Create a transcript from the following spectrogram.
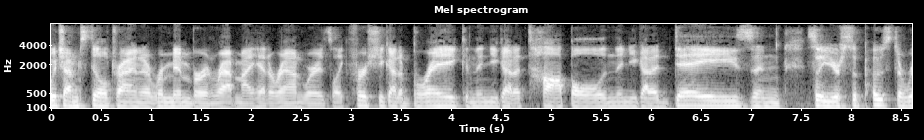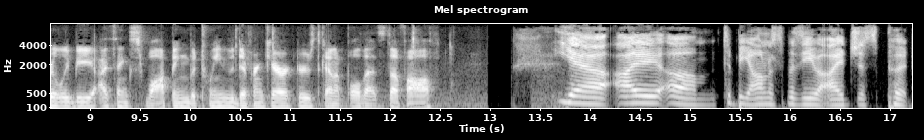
which I'm still trying to remember and wrap my head around. Where it's like, first you got to break, and then you got to topple, and then you got to daze. And so you're supposed to really be, I think, swapping between the different characters to kind of pull that stuff off. Yeah, I um to be honest with you, I just put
